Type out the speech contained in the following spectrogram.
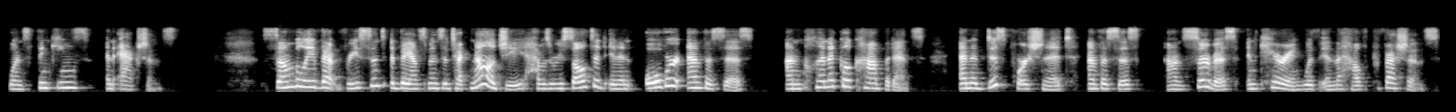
one's thinkings and actions. Some believe that recent advancements in technology have resulted in an overemphasis on clinical competence and a disproportionate emphasis on service and caring within the health professions.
